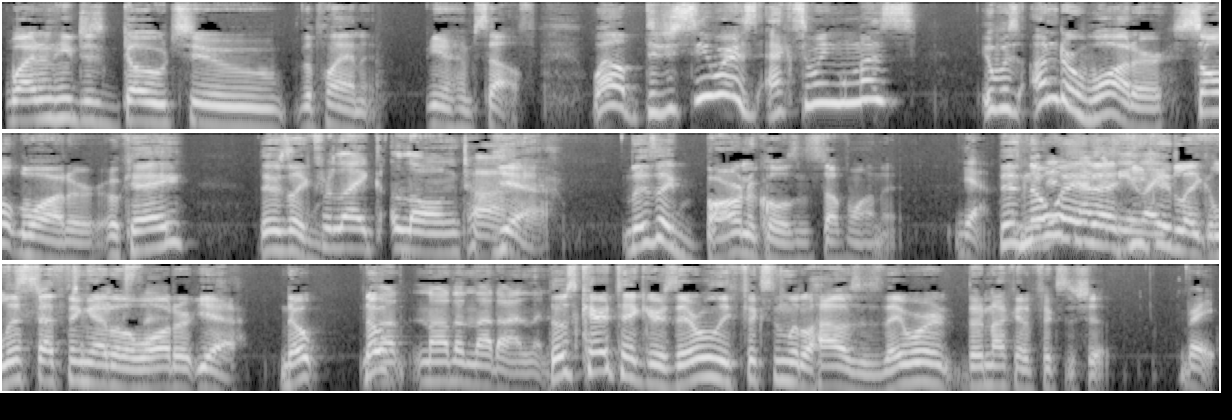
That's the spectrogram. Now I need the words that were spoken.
Why didn't he just go to the planet, you know, himself? Well, did you see where his X Wing was? It was underwater, salt water, okay? There's like. For like a long time. yeah. There's like barnacles and stuff on it. Yeah. There's no way that any, he could like lift that thing out of the water. Yeah. Nope. Nope. Not, not on that island. Those caretakers, they're only fixing little houses. They weren't. They're not going to fix the ship. right.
